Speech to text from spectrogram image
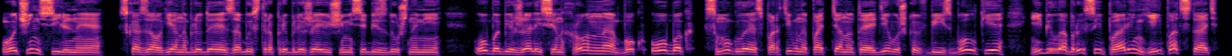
очень сильные», — сказал я, наблюдая за быстро приближающимися бездушными. Оба бежали синхронно, бок о бок, смуглая спортивно подтянутая девушка в бейсболке и белобрысый парень ей подстать.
